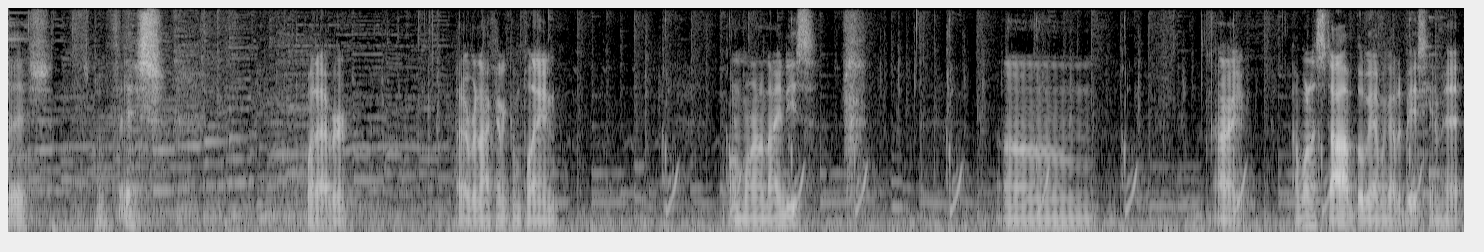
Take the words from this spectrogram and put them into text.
Fish. No fish. Whatever. Whatever, not gonna complain. One more on 90s. um. Alright. I want to stop, but we haven't got a base game hit.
